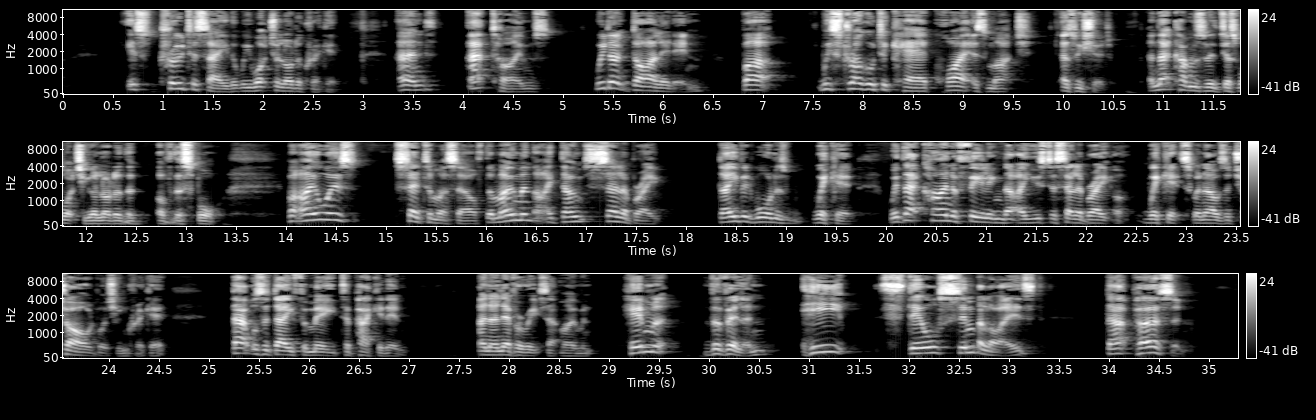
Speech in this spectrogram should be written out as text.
It's true to say that we watch a lot of cricket, and at times we don't dial it in, but we struggle to care quite as much as we should. And that comes with just watching a lot of the of the sport. But I always said to myself, the moment that I don't celebrate David Warner's wicket with that kind of feeling that I used to celebrate uh, wickets when I was a child watching cricket, that was a day for me to pack it in. And I never reached that moment. Him, the villain, he still symbolized that person.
